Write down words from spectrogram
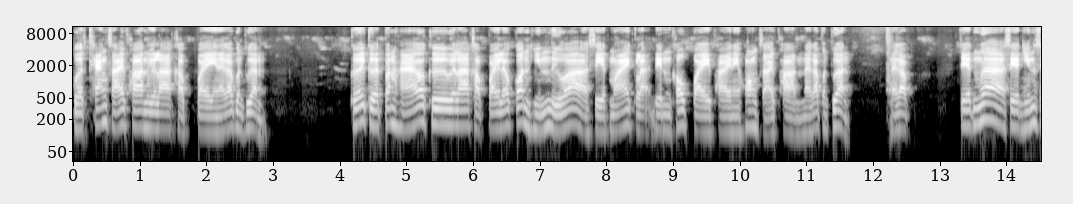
เปิดแข้งสายพานเวลาขับไปนะครับเพื่อนๆเคยเกิดปัญหาก็คือเวลาขับไปแล้วก้อนหินหรือว่าเศษไม้กระเด็นเข้าไปภายในห้องสายพานนะครับเพื่อนๆนะครับ เศษเมื่อเศษหินเศ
